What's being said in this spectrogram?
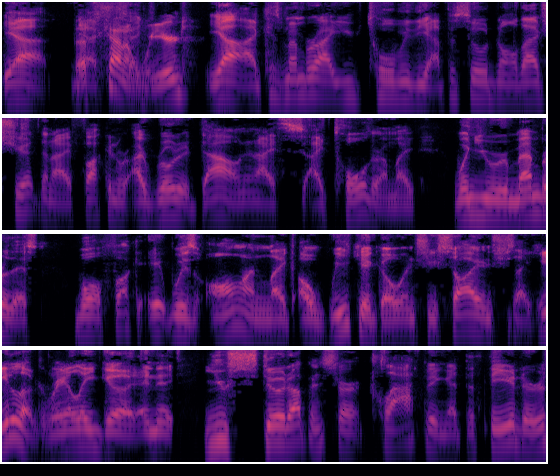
yeah. that's yeah, kind of weird. Yeah, because remember, I you told me the episode and all that shit. Then I fucking I wrote it down and I I told her I'm like, when you remember this, well, fuck, it was on like a week ago, and she saw it and she's like, he looked really good, and it, you stood up and started clapping at the theater. Or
